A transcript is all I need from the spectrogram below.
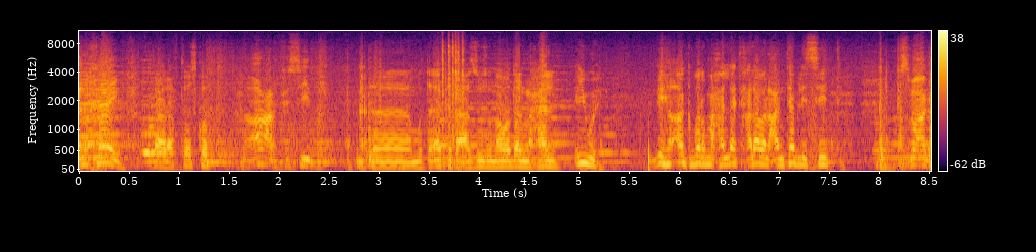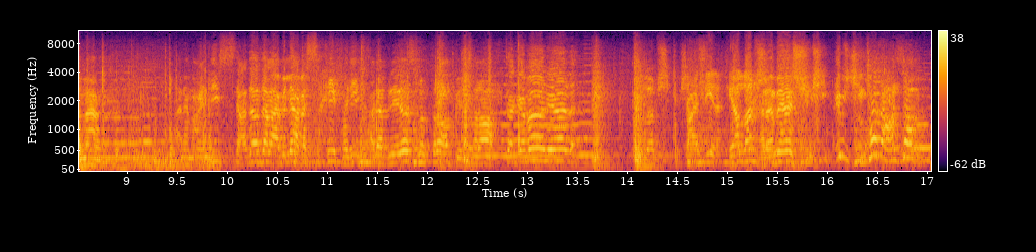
أنا خايف. تعرف تسكت؟ أعرف يا سيدي. أنت متأكد يا عزوز إن هو ده المحل؟ أيوه. دي أكبر محلات حلاوة العنتاب للست. اسمعوا يا جماعة أنا ما عنديش استعداد ألعب اللعبة السخيفة دي. أنا ابن ناس متربي بصراحة. أنت جبان يالا يلا امشي مش عايزينك. يلا امشي. أنا ماشي. امشي امشي. صل على الظابط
